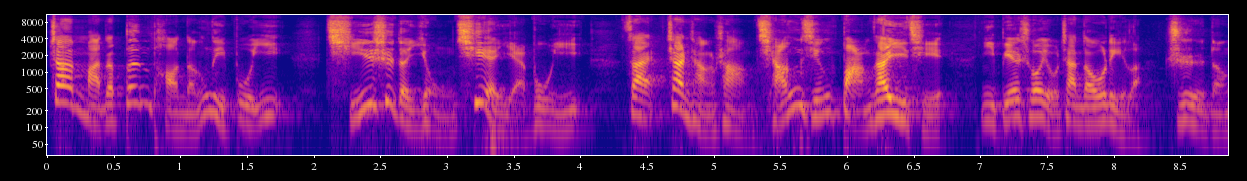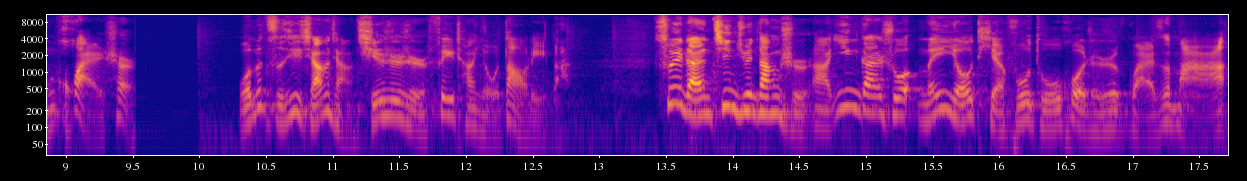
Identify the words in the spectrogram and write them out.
战马的奔跑能力不一，骑士的勇怯也不一，在战场上强行绑在一起，你别说有战斗力了，只能坏事儿。我们仔细想想，其实是非常有道理的。虽然金军当时啊，应该说没有铁浮屠或者是拐子马，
